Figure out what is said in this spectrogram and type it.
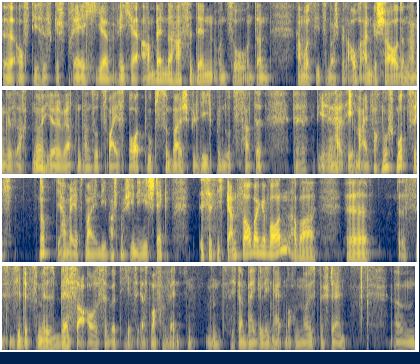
äh, auf dieses Gespräch hier, welche Armbänder hast du denn und so. Und dann haben wir uns die zum Beispiel auch angeschaut und haben gesagt, ne, hier, hatten dann so zwei Sportloops zum Beispiel, die ich benutzt hatte. Äh, die sind halt eben einfach nur schmutzig. Ne? Die haben wir jetzt mal in die Waschmaschine gesteckt. Ist jetzt nicht ganz sauber geworden, aber äh, es sieht jetzt zumindest besser aus. Er wird die jetzt erstmal verwenden und sich dann bei Gelegenheit noch ein neues bestellen. Ähm,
